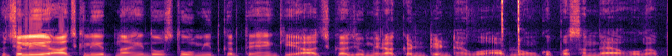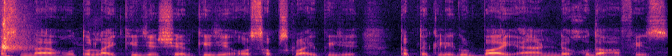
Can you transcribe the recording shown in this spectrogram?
तो चलिए, आज के लिए इतना ही। दोस्तों, उम्मीद करते हैं कि आज का जो मेरा कंटेंट है, वो आप लोगों को पसंद आया होगा। पसंद आया हो तो लाइक कीजिए शेयर कीजिए और सब्सक्राइब कीजिए। तब तक के लिए गुड बाय एंड खुदा हाफिज़।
